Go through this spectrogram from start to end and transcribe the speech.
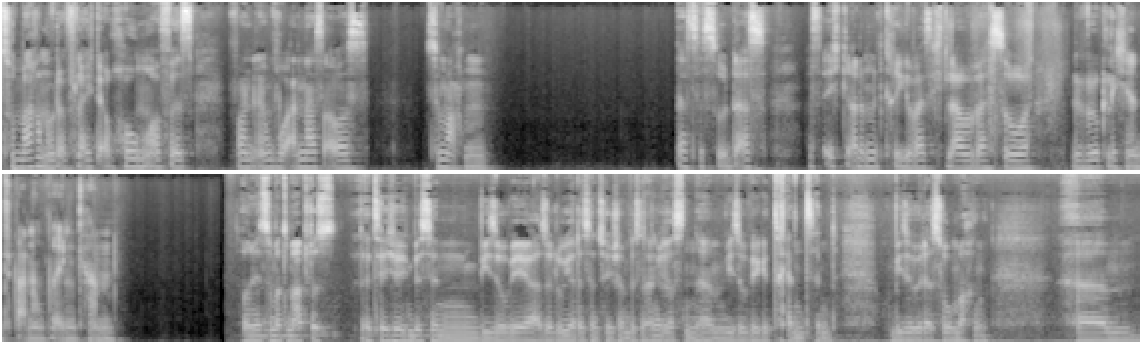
zu machen oder vielleicht auch Homeoffice von irgendwo anders aus zu machen das ist so das, was ich gerade mitkriege, was ich glaube, was so eine wirkliche Entspannung bringen kann. So, und jetzt nochmal zum Abschluss erzähle ich euch ein bisschen, wieso wir, also Louis hat das natürlich schon ein bisschen angerissen, ähm, wieso wir getrennt sind und wieso wir das so machen. Ähm,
